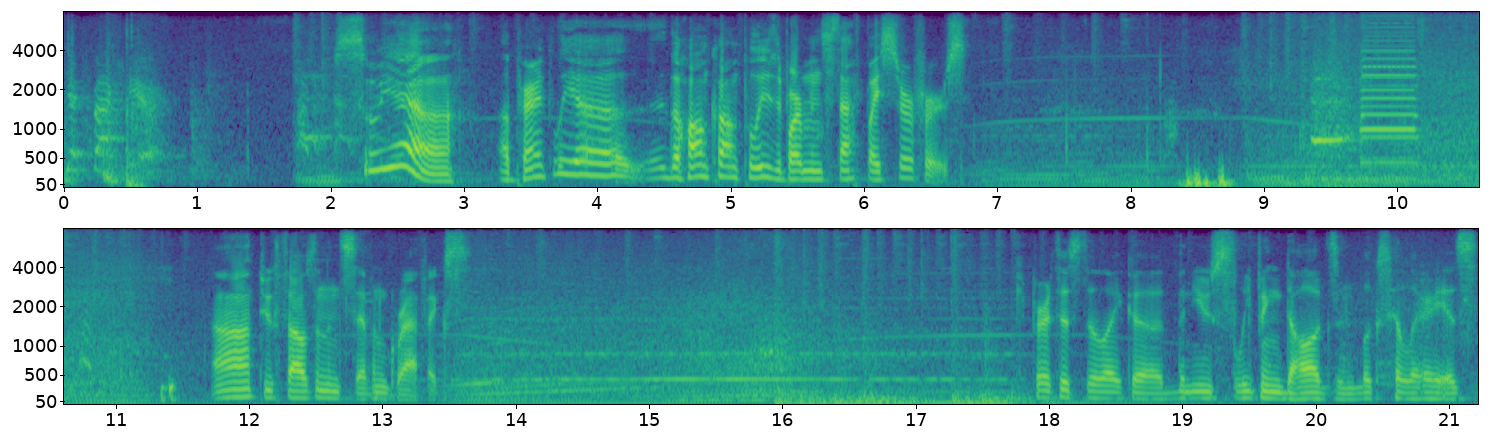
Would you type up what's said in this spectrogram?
get back here. So yeah, apparently uh the Hong Kong Police Department is staffed by surfers. Ah, 2007 graphics. Compare this to like uh, the new Sleeping Dogs and looks hilarious.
